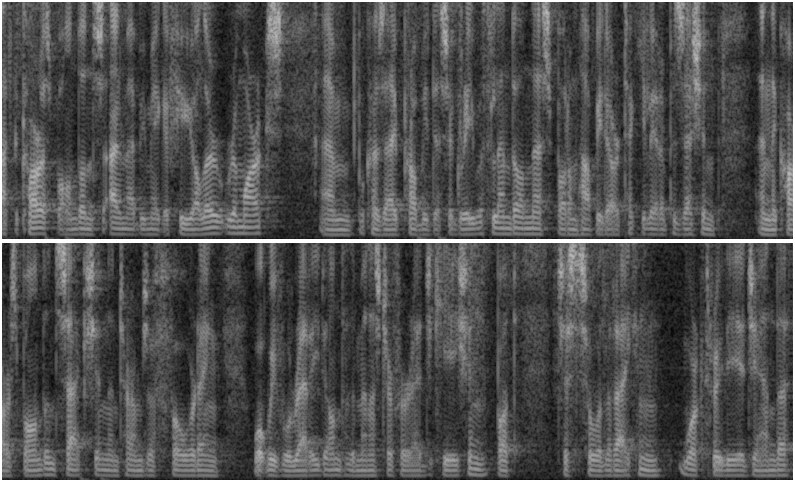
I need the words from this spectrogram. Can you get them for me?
at the correspondence, I'll maybe make a few other remarks um, because I probably disagree with Linda on this, but I'm happy to articulate a position in the correspondence section in terms of forwarding what we've already done to the Minister for Education, but just so that I can work through the agenda,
